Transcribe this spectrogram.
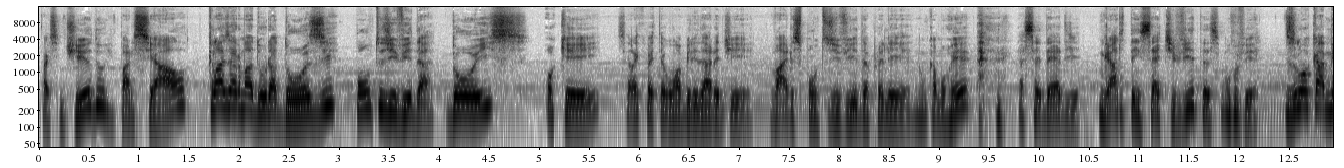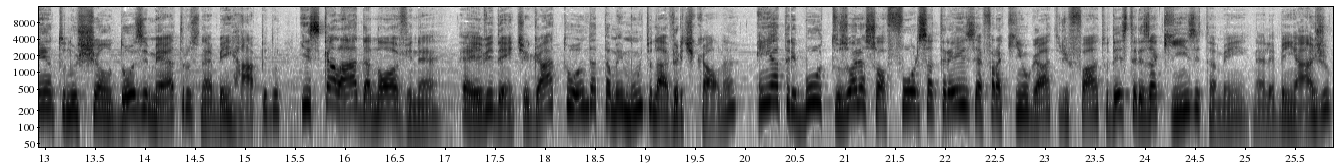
faz sentido, imparcial. Classe armadura 12, pontos de vida 2, ok. Será que vai ter alguma habilidade de vários pontos de vida para ele nunca morrer? Essa ideia de gato tem 7 vidas? Vamos ver. Deslocamento no chão 12 metros, né? Bem rápido. Escalada 9, né? É evidente. Gato anda também muito na vertical, né? Em atributos, olha só, força 3 é fraquinho o gato de fato, destreza 15 também, né? Ele é bem ágil.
